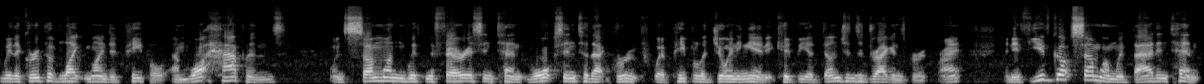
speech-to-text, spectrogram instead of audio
with a group of like minded people, and what happens when someone with nefarious intent walks into that group where people are joining in, it could be a Dungeons and Dragons group, right? And if you've got someone with bad intent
